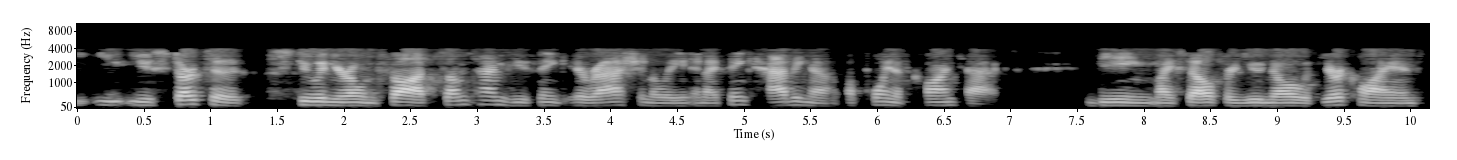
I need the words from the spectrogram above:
you, you start to stew in your own thoughts, sometimes you think irrationally. And I think having a, a point of contact, being myself or you know with your clients,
